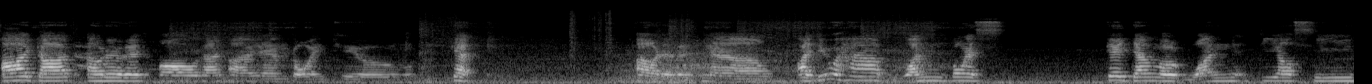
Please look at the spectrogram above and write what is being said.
I got out of it all that I am going to get out of it. Now, I do have one bonus, did download one DLC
